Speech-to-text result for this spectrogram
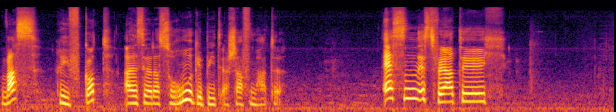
Was rief Gott, als er das Ruhrgebiet erschaffen hatte? Essen ist fertig!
